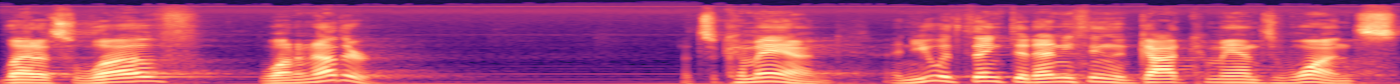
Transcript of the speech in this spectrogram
let us love one another. That's a command. And you would think that anything that God commands once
